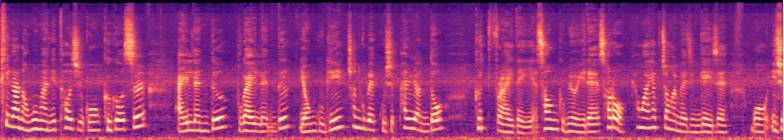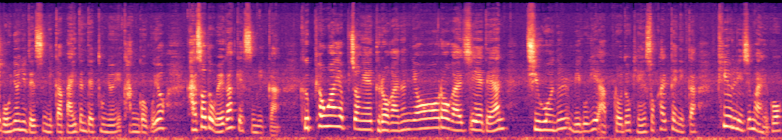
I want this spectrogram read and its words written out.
피가 너무 많이 터지고 그것을 아일랜드, 북아일랜드, 영국이 1998년도 굿 프라이데이에 성금요일에 서로 평화 협정을 맺은 게 이제 뭐 25년이 됐으니까 바이든 대통령이 간 거고요. 가서도 왜 갔겠습니까? 그 평화 협정에 들어가는 여러 가지에 대한 지원을 미국이 앞으로도 계속 할 테니까 피 흘리지 말고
